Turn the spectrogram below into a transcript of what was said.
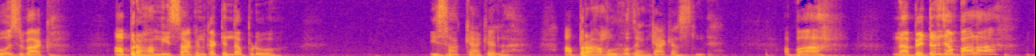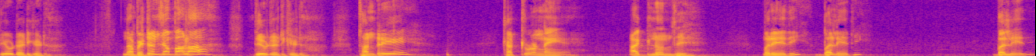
గోస్ బ్యాక్ అబ్రహాం ఇసాకుని కట్టినప్పుడు ఇసాక్ కేకేలా? అబ్రహాం హృదయం కేకేస్తుంది. అబ్బా నా బిడ్డను చంపాలా? దేవుడు అడిగాడు. నా బిడ్డను చంపాలా? దేవుడు అడిగాడు. తండ్రి కట్టలు ఉన్నాయి అగ్ని ఉంది. మరి ఏది బలేది? బలేది?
